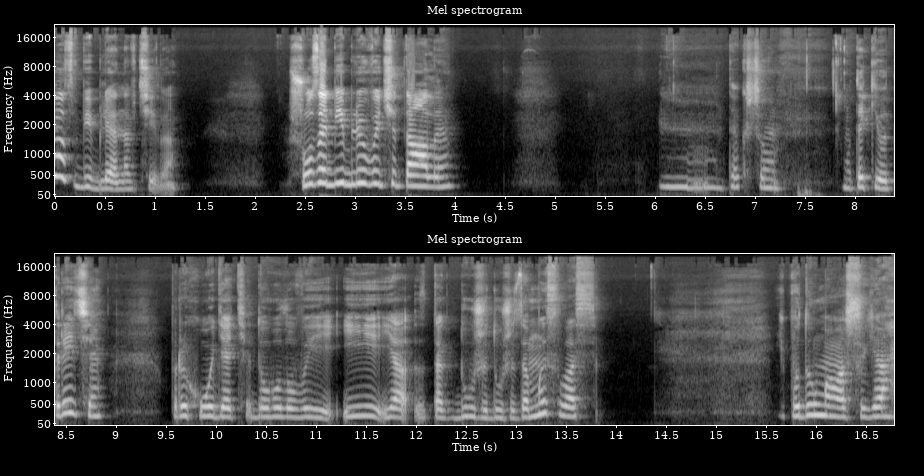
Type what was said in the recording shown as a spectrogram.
вас Біблія навчила? Що за Біблію ви читали? Так що, отакі от речі приходять до голови. І я так дуже-дуже замислилась і подумала, що я,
